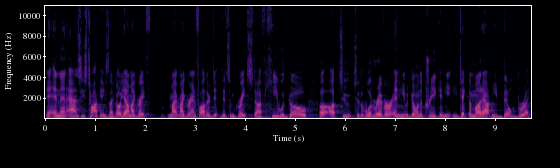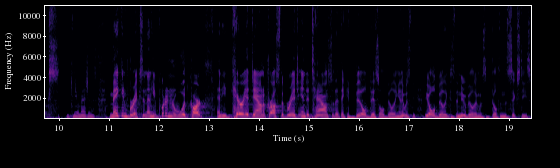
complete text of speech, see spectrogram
And then as he's talking, he's like, oh, yeah, my, great, my, my grandfather did, did some great stuff. He would go uh, up to, to the Wood River and he would go in the creek and he, he'd take the mud out and he'd build bricks. Can you imagine this? Making bricks. And then he'd put it in a wood cart and he'd carry it down across the bridge into town so that they could build this old building. And it was the, the old building because the new building was built in the 60s.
